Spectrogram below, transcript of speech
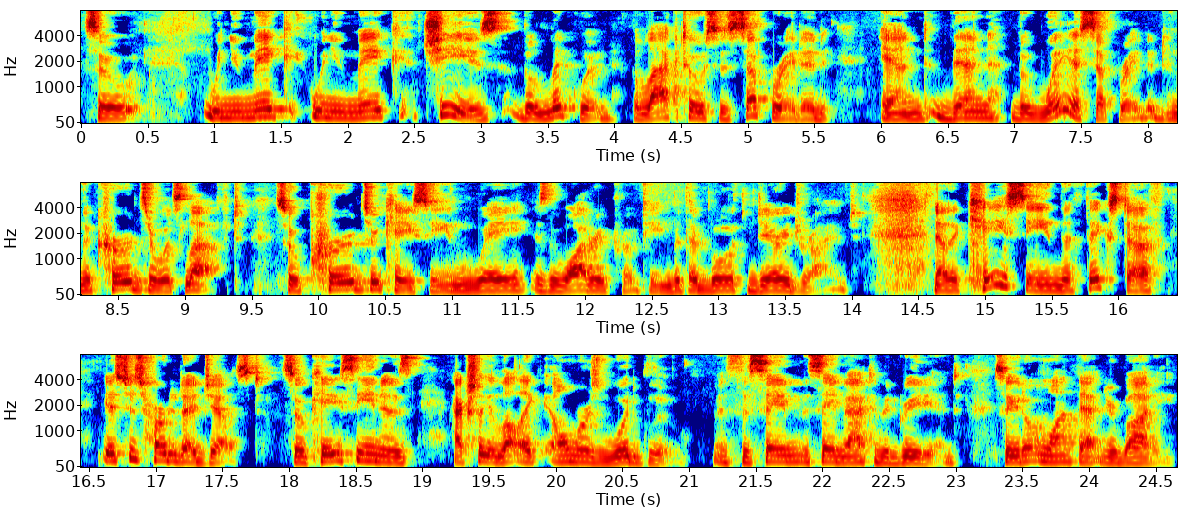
So when you make when you make cheese, the liquid, the lactose is separated and then the whey is separated and the curds are what's left. So curds are casein, whey is the watery protein, but they're both dairy derived. Now the casein, the thick stuff, is just hard to digest. So casein is actually a lot like Elmer's wood glue. It's the same, the same active ingredient. So you don't want that in your body.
